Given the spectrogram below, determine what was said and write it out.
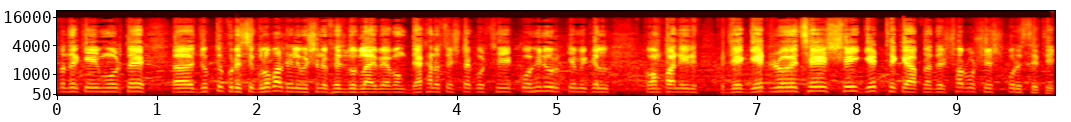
আপনাদেরকে এই মুহূর্তে যুক্ত করেছি গ্লোবাল টেলিভিশনে ফেসবুক লাইভে এবং দেখানোর চেষ্টা করছি কোহিনুর কেমিক্যাল কোম্পানির যে গেট রয়েছে, সেই গেট থেকে আপনাদের সর্বশেষ পরিস্থিতি।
